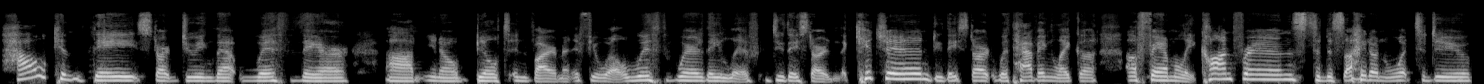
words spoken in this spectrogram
How can they start doing that with their um, you know, built environment, if you will, with where they live. Do they start in the kitchen? Do they start with having like a, a family conference to decide on what to do?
